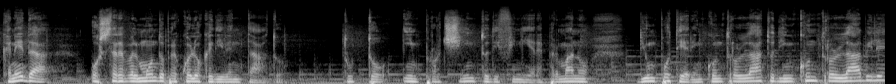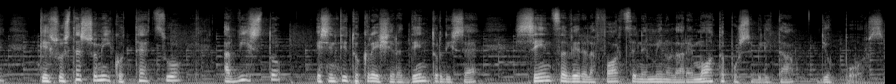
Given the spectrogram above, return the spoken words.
Kaneda osserva il mondo per quello che è diventato, tutto in procinto di finire per mano di un potere incontrollato ed incontrollabile che il suo stesso amico Tetsuo ha visto e sentito crescere dentro di sé senza avere la forza e nemmeno la remota possibilità di opporsi.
